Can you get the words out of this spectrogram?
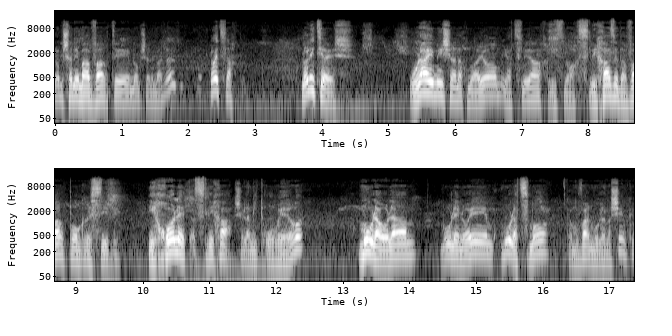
לא משנה מה עברתם, לא משנה מה... לא הצלחתם. לא להתייאש. אולי מי שאנחנו היום יצליח לסלוח. סליחה זה דבר פרוגרסיבי. יכולת הסליחה של המתעורר מול העולם, מול אלוהים, מול עצמו, כמובן מול אנשים, כן?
